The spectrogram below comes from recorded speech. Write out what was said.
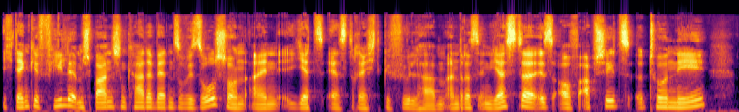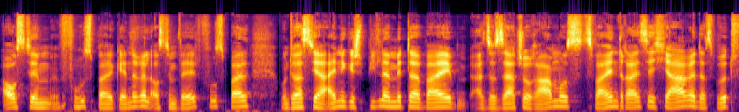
ich denke, viele im spanischen Kader werden sowieso schon ein jetzt erst recht Gefühl haben. Andres Iniesta ist auf Abschiedstournee aus dem Fußball generell, aus dem Weltfußball. Und du hast ja einige Spieler mit dabei. Also Sergio Ramos, 32 Jahre, das wird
